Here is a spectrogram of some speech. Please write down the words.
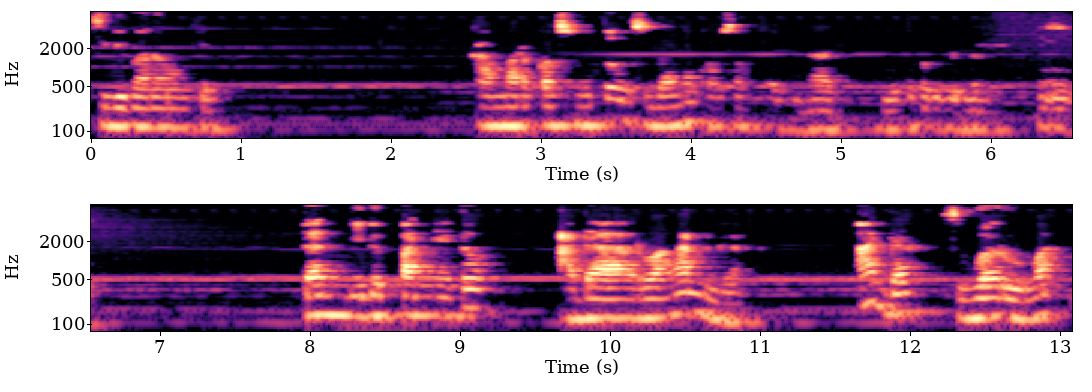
Segimana mungkin. Kamar kos itu sebenarnya kosong ya benar. Itu benar. Hmm. dan di depannya itu ada ruangan enggak ada sebuah rumah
